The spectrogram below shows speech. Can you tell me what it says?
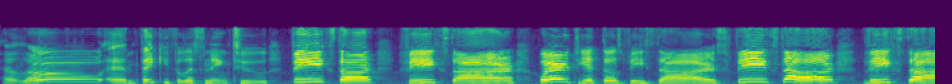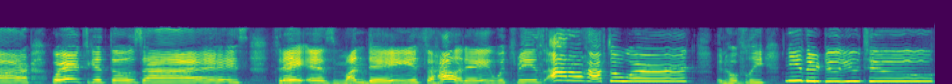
Hello, and thank you for listening to Fig Star, Fig Star. Where'd you get those V stars? Fig Star, Fig Star. Where'd you get those eyes? Today is Monday. It's a holiday, which means I don't have to work, and hopefully neither do you too.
